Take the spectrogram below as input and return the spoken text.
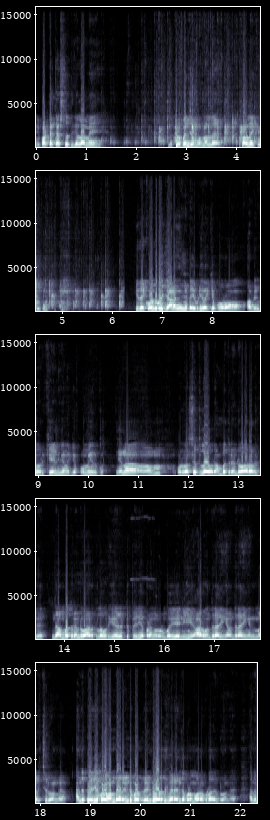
நீ பட்ட கஷ்டத்துக்கு எல்லாமே இந்த பிரபஞ்சம் ஒரு நல்ல பலனை கொடுக்கும். இதை கொண்டு போய் ஜனங்ககிட்ட எப்படி வைக்க போகிறோம் அப்படின்ற ஒரு கேள்வி எனக்கு எப்பவுமே இருக்கும். ஏன்னா ஒரு வருஷத்தில் ஒரு 52 ரெண்டு வாரம் இருக்குது இந்த 52 ரெண்டு வாரத்தில் ஒரு ஏழு எட்டு பெரிய படங்கள் வரும்போது ஏ நீ யாரும் வந்துடாதீங்க வந்துடாதீங்கன்னு மறிச்சிருவாங்க. அந்த பெரிய படம் வந்தால் ரெண்டு படம் ரெண்டு வாரத்துக்கு வேறு எந்த படமும் வரக்கூடாதுன்றவாங்க. அந்த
